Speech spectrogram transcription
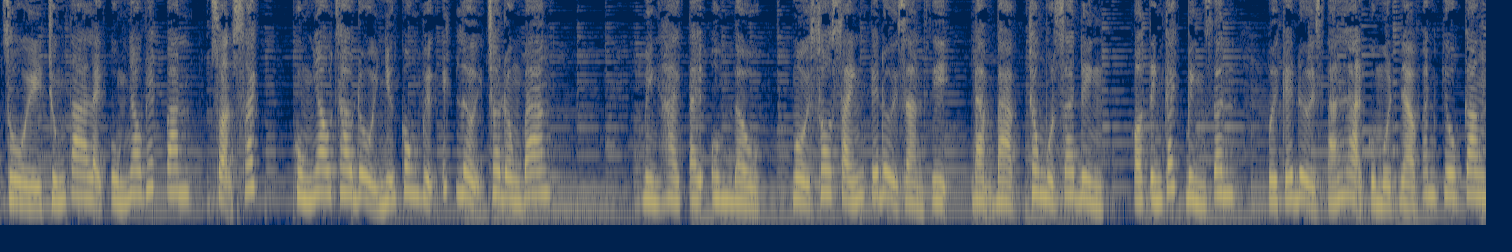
Rồi chúng ta lại cùng nhau viết văn, soạn sách, cùng nhau trao đổi những công việc ích lợi cho đồng bang. Mình hai tay ôm đầu, ngồi so sánh cái đời giản dị, đạm bạc trong một gia đình có tính cách bình dân với cái đời sán lại của một nhà văn kiêu căng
